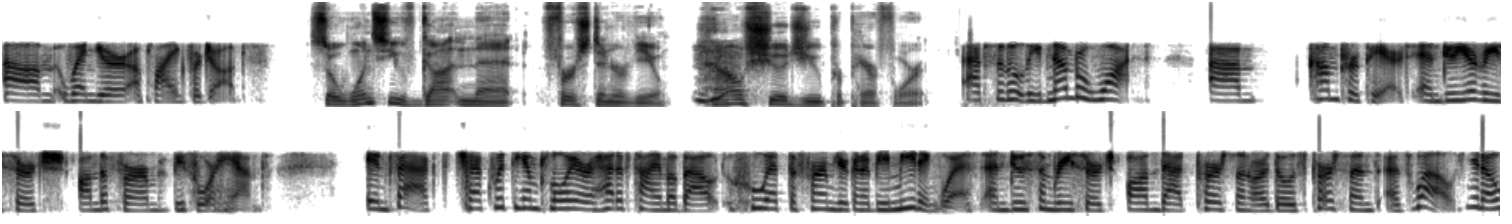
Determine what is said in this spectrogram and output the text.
um, when you're applying for jobs. So once you've gotten that first interview, mm-hmm. how should you prepare for it? Absolutely. Number one, um, come prepared and do your research on the firm beforehand in fact, check with the employer ahead of time about who at the firm you're going to be meeting with and do some research on that person or those persons as well. You know,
